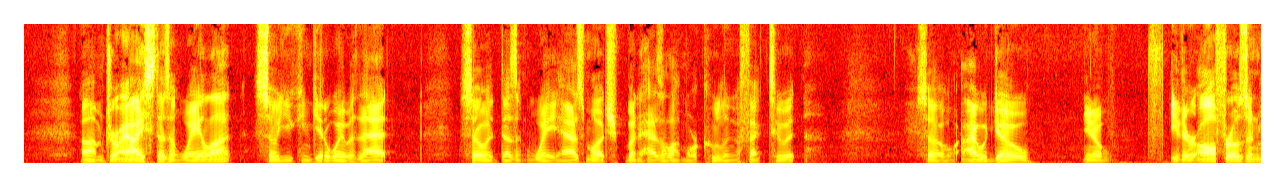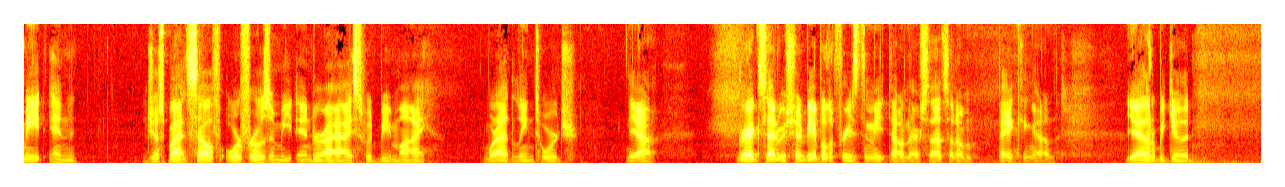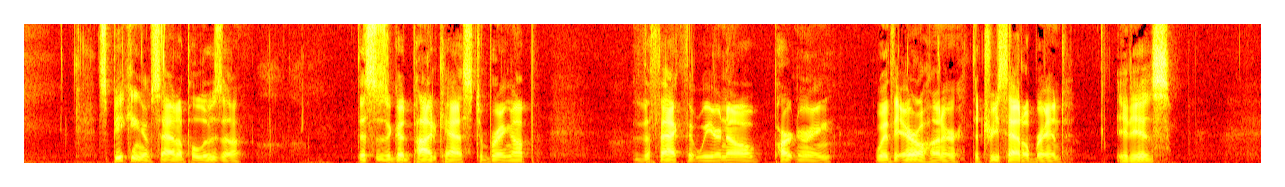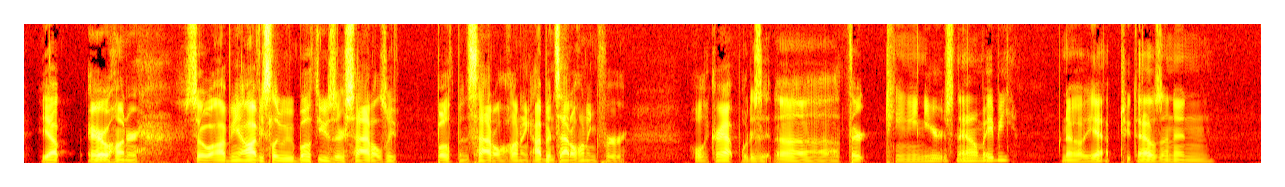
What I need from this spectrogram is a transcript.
um, dry ice doesn't weigh a lot, so you can get away with that. So it doesn't weigh as much, but it has a lot more cooling effect to it. So I would go, you know, f- either all frozen meat and just by itself, or frozen meat and dry ice would be my what I'd lean towards. Yeah. Greg said we should be able to freeze the meat down there, so that's what I'm banking on. Yeah, that'll be good. Speaking of Saddlepalooza, this is a good podcast to bring up the fact that we are now partnering with Aero Hunter, the tree saddle brand. It is. Yep, Aero Hunter. So I mean, obviously we both use their saddles. We've both been saddle hunting. I've been saddle hunting for, holy crap, what is it? Uh, 13 years now, maybe? No, yeah, 2000 and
